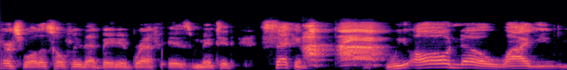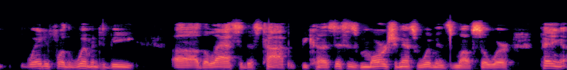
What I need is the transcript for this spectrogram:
First of all, let's hopefully that bated breath is minted. Second, we all know why you waited for the women to be uh, the last of this topic because this is Marchioness Women's Month, so we're paying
